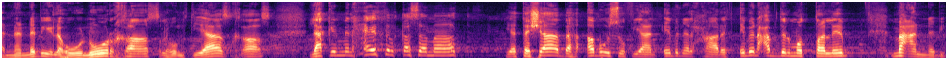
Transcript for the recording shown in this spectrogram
أن النبي له نور خاص له امتياز خاص. لكن من حيث القسمات يتشابه أبو سفيان ابن الحارث ابن عبد المطلب مع النبي.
